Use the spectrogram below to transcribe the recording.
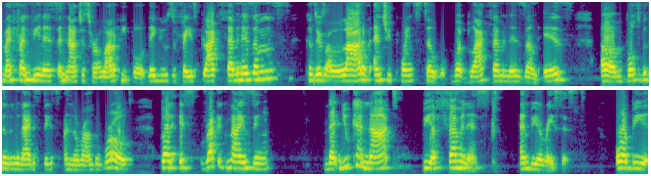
my friend Venus, and not just her, a lot of people, they use the phrase Black feminisms because there's a lot of entry points to what Black feminism is, um, both within the United States and around the world. But it's recognizing that you cannot be a feminist and be a racist or be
